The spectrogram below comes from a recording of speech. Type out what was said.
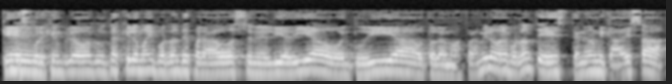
¿Qué es, Mm. por ejemplo, me preguntás qué es lo más importante para vos en el día a día o en tu día o todo lo demás? Para mí lo más importante es tener mi cabeza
